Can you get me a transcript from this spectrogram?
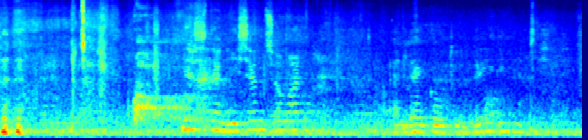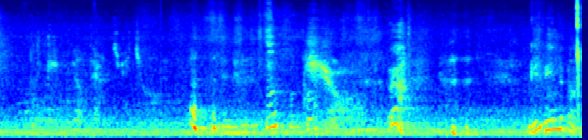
Yes, then he sent someone, and then go to the lady, and he said, ik wil dance met you. En dan, oep, oep, oep. Ja. Wie in de band?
